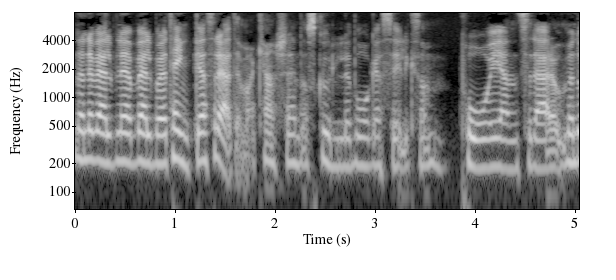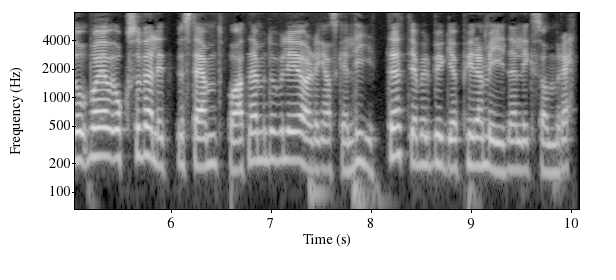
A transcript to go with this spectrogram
när det väl, när jag väl började tänka sådär att man kanske ändå skulle våga sig liksom på igen sådär. Men då var jag också väldigt bestämd på att nej men då vill jag göra det ganska litet. Jag vill bygga pyramiden liksom rätt.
